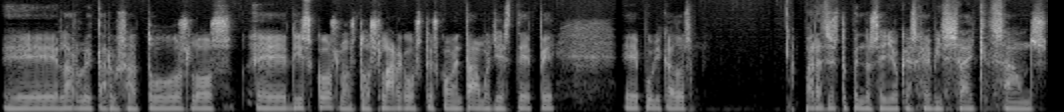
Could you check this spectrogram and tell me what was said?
eh, la ruleta rusa. Todos los eh, discos, los dos largos que os comentábamos y este EP eh, publicados para ese estupendo sello que es Heavy Psych Sounds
